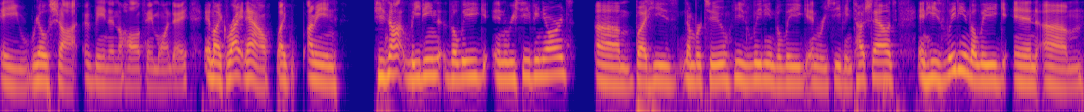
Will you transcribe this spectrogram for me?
a real shot of being in the Hall of Fame one day. And like right now, like, I mean, he's not leading the league in receiving yards. Um, but he's number two. He's leading the league in receiving touchdowns, and he's leading the league in um,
